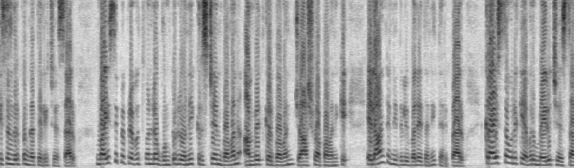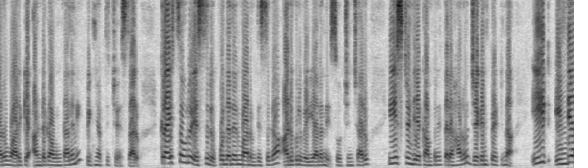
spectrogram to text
ఈ సందర్భంగా తెలియజేశారు. వైసీపీ ప్రభుత్వంలో గుంటూరులోని క్రిస్టియన్ భవన్ అంబేద్కర్ భవన్ జాషువా భవన్కి ఎలాంటి నిధులు ఇవ్వలేదని తెలిపారు. క్రైస్తవులకి ఎవరు మేలు చేస్తారో వారికి అండగా ఉండాలని విజ్ఞప్తి చేశారు. క్రైస్తవులు ఎస్సీలు పునర్నిర్మాణం దిశగా అడుగులు వేయాలని సూచించారు. ఈస్ట్ ఇండియా కంపెనీ తరహాలో జగన్ పెట్టిన ఈట్ ఇండియా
